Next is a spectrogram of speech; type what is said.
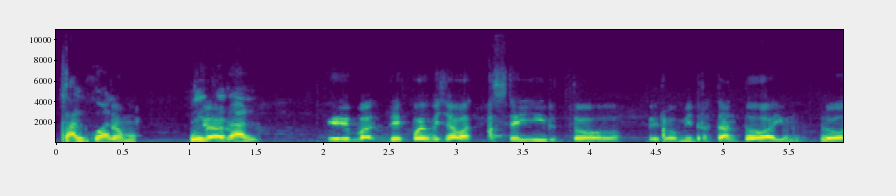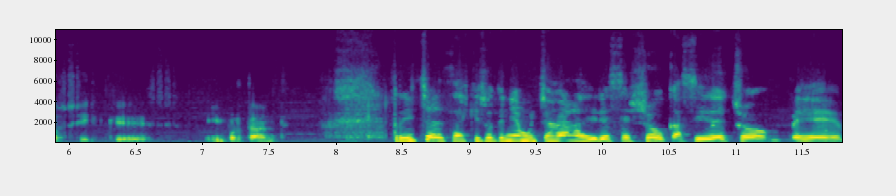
Tal cual, Estamos, literal. Claro, eh, después ya va a seguir todo, pero mientras tanto hay una dosis que es importante. Richard, sabes que yo tenía muchas ganas de ir a ese show, casi de hecho eh,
